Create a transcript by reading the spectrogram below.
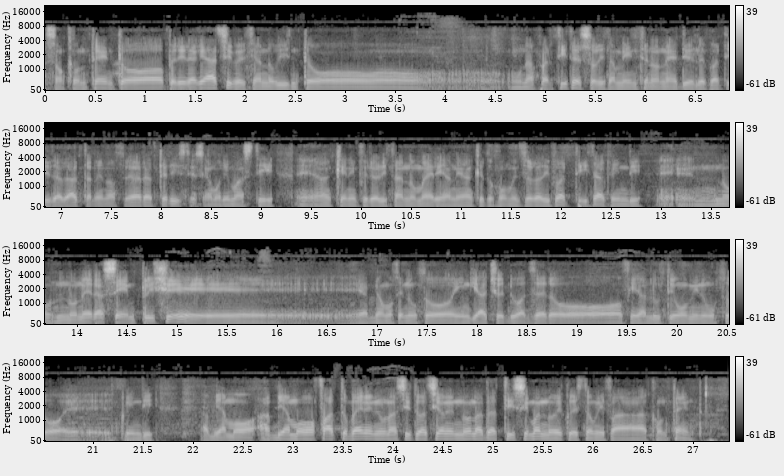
sono contento per i ragazzi perché hanno vinto una partita e solitamente non è delle partite adatte alle nostre caratteristiche, siamo rimasti eh, anche in inferiorità numerica neanche dopo mezz'ora di partita, quindi eh, non, non, era semplice e abbiamo tenuto in ghiaccio il 2-0 fino all'ultimo minuto e quindi abbiamo, abbiamo fatto bene in una situazione non adattissima a noi e questo mi fa contento.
